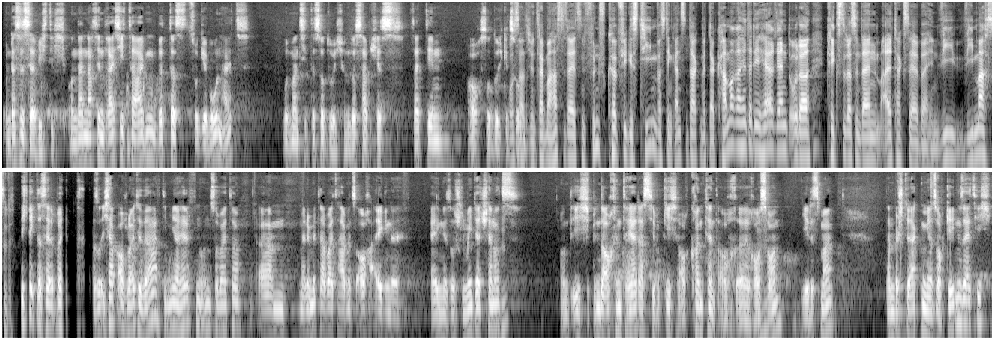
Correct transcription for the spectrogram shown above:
Und das ist sehr wichtig. Und dann nach den 30 Tagen wird das zur Gewohnheit und man zieht das so durch. Und das habe ich jetzt seitdem auch so durchgezogen. Großartig. Und sag mal, hast du da jetzt ein fünfköpfiges Team, was den ganzen Tag mit der Kamera hinter dir herrennt oder kriegst du das in deinem Alltag selber hin? Wie, wie machst du das? Ich krieg das selber hin. Also ich habe auch Leute da, die mir helfen und so weiter. Ähm, meine Mitarbeiter haben jetzt auch eigene, eigene Social Media Channels. Mhm. Und ich bin da auch hinterher, dass sie wirklich auch Content auch äh, raushauen, mhm. jedes Mal. Dann bestärken wir uns auch gegenseitig.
